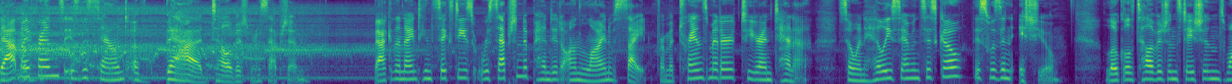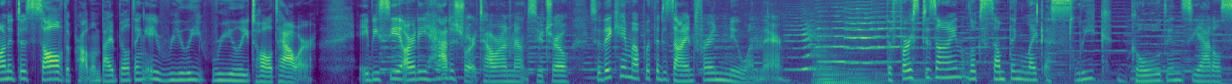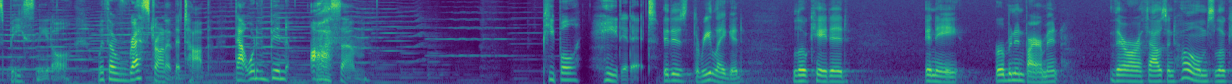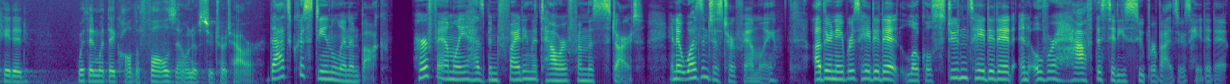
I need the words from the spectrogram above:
That, my friends, is the sound of bad television reception. Back in the 1960s, reception depended on line of sight from a transmitter to your antenna. So in hilly San Francisco, this was an issue. Local television stations wanted to solve the problem by building a really, really tall tower. ABC already had a short tower on Mount Sutro, so they came up with a design for a new one there. The first design looks something like a sleek, golden Seattle Space Needle with a restaurant at the top. That would have been awesome. People hated it. It is three-legged, located in a urban environment. There are a thousand homes located within what they call the fall zone of Sutro Tower. That's Christine Linenbach. Her family has been fighting the tower from the start, and it wasn't just her family. Other neighbors hated it, local students hated it, and over half the city's supervisors hated it.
